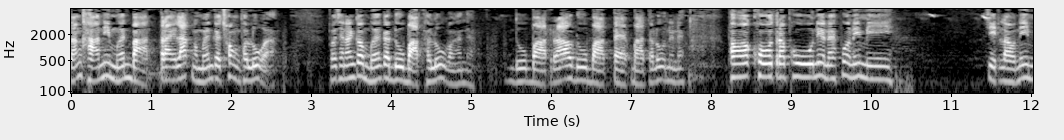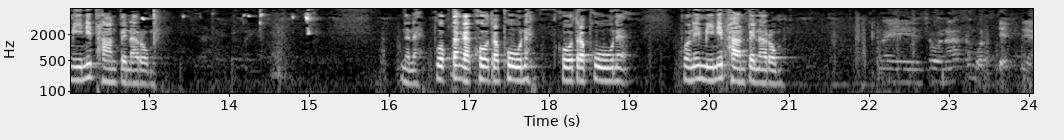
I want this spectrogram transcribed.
สังขารนี่เหมือนบาทไตรลักษณ์เหมือนกับช่องทะลุอะเพราะฉะนั้นก็เหมือนกับดูบาททะลุว่างั้นนะดูบาดร้าวดูบาดแตกบาดทะลุเนี่ยนะพอโคตรภูเนี่ยนะพวกนี้มีจิตเหล่านี้มีนิพพานเป็นอารมณ์ เนี่ยนะพวกตั้งแต่โคตรภูนะโคตรภูเนี่ยพวกนี้มีนิพพานเป็นอารมณ์ ในชวนะทั้งหมดเจ็ดเนี่ย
